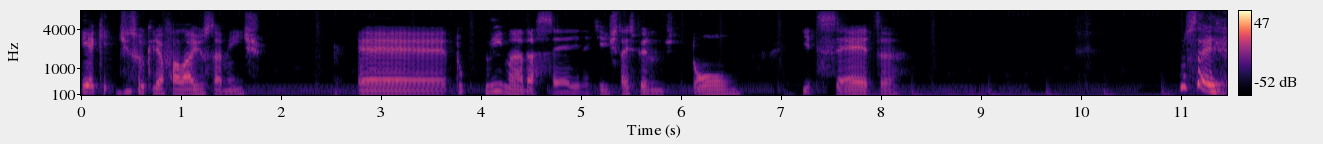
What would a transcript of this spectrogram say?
E é que, disso que eu queria falar justamente é do clima da série, né? Que a gente tá esperando de tom e etc. Não sei.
